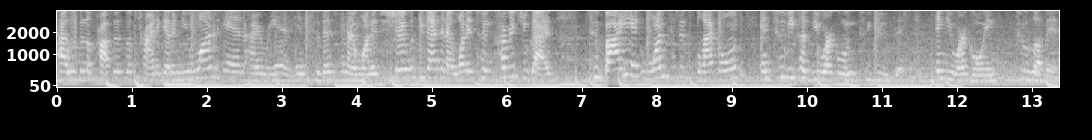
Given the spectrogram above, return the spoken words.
I was in the process of trying to get a new one and I ran into this and I wanted to share it with you guys and I wanted to encourage you guys to buy it one because it's black owned and two because you are going to use it and you are going to love it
